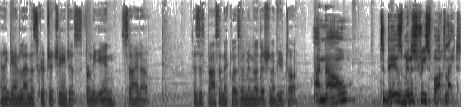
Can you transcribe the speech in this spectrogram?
And again, letting the scripture change us from the inside out. This is Pastor Nicholas. In the edition of Youth Talk. And now, today's ministry spotlight.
